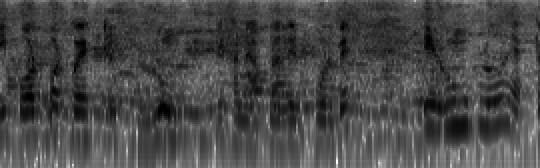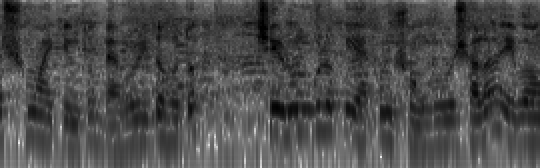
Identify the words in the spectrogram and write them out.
এই পরপর কয়েকটি রুম এখানে আপনাদের পড়বে। এই রুমগুলো একটা সময় কিন্তু ব্যবহৃত হতো। সেই রুমগুলোকে এখন সংগ্রহশালা এবং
